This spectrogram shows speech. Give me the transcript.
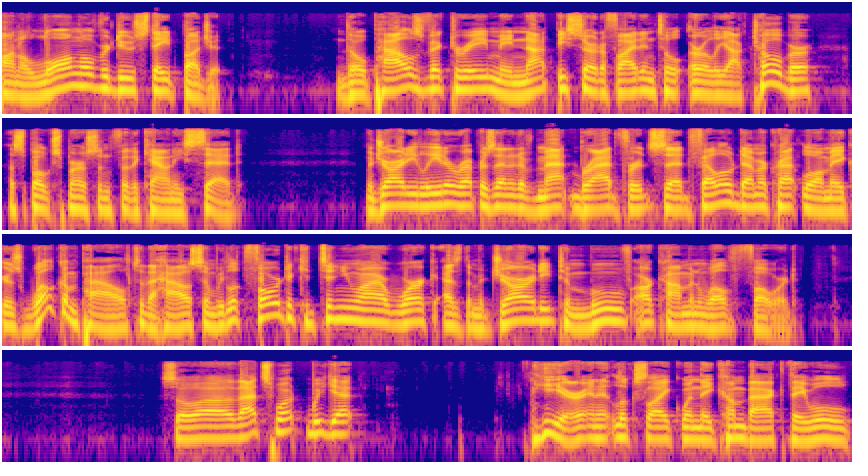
on a long overdue state budget. Though Powell's victory may not be certified until early October, a spokesperson for the county said. Majority Leader Representative Matt Bradford said fellow Democrat lawmakers welcome Powell to the House and we look forward to continuing our work as the majority to move our Commonwealth forward. So uh, that's what we get here. And it looks like when they come back, they will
